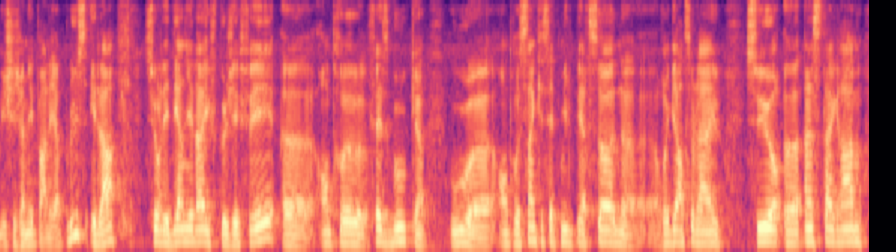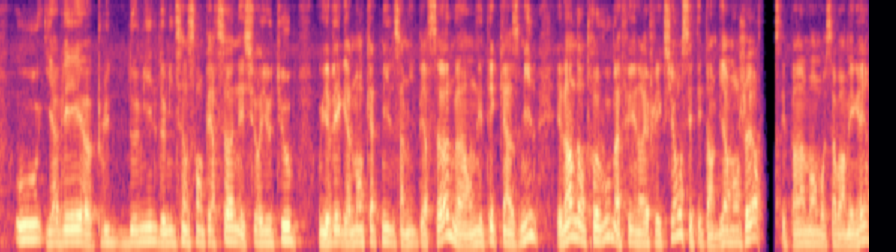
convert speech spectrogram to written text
Mais j'ai jamais parlé à plus. Et là, sur les derniers lives que j'ai fait, euh, entre Facebook où entre 5 et 7 000 personnes regardent ce live, sur Instagram où il y avait plus de 2000, 2500 personnes, et sur YouTube où il y avait également 4000, 5000 personnes, ben, on était 15 000. Et l'un d'entre vous m'a fait une réflexion, c'était un bien mangeur, c'était pas un membre au Savoir Maigrir,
